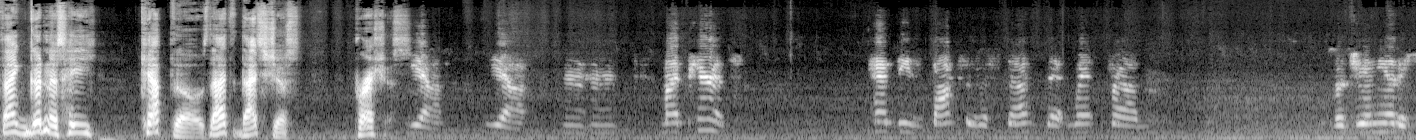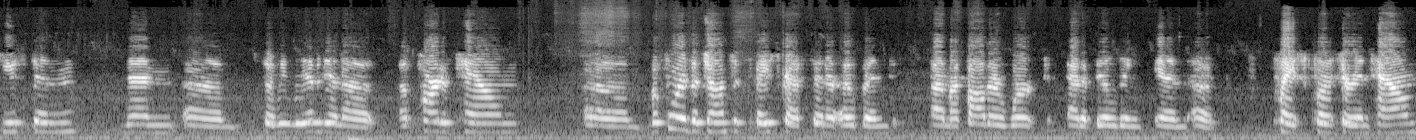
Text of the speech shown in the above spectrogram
thank goodness he kept those. That that's just precious. Yeah, yeah. hmm My parents had these boxes of stuff that went from Virginia to Houston. Then, um, so we lived in a, a part of town um, before the Johnson Spacecraft Center opened. Uh, my father worked at a building in a place closer in town,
